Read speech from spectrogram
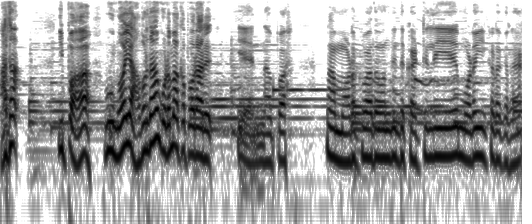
அதான். இப்ப உன் நோயை அவர்தான் குணமாக்க போறாரு. என்னப்பா நான் முடக்குவாதம் வந்து இந்த கட்டிலேயே முடங்கி கிடக்கிறேன்.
